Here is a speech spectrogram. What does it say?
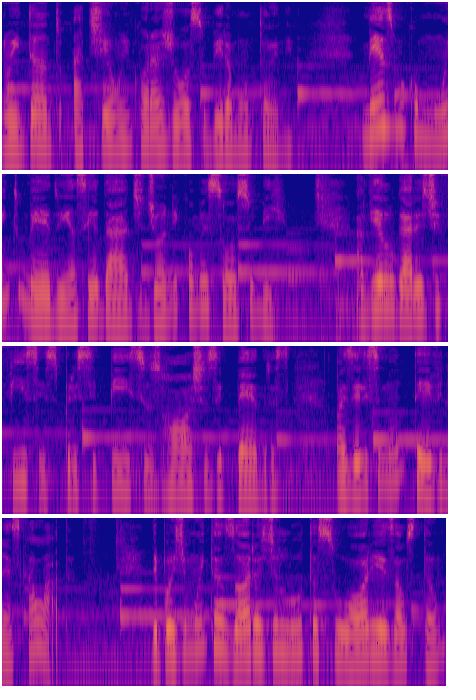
No entanto, a tia o encorajou a subir a montanha. Mesmo com muito medo e ansiedade, Johnny começou a subir. Havia lugares difíceis, precipícios, rochas e pedras, mas ele se manteve na escalada. Depois de muitas horas de luta, suor e exaustão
